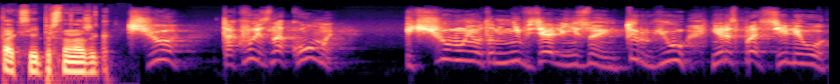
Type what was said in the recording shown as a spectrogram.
Так себе персонажик. Че? Так вы знакомы? И чего вы у него там не взяли, не знаю, интервью, не расспросили его?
